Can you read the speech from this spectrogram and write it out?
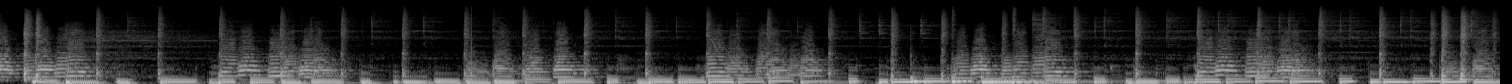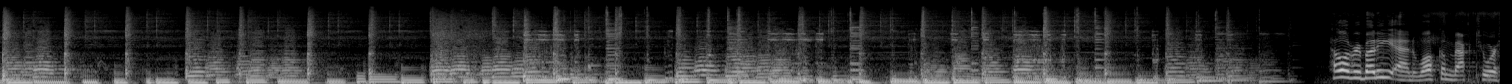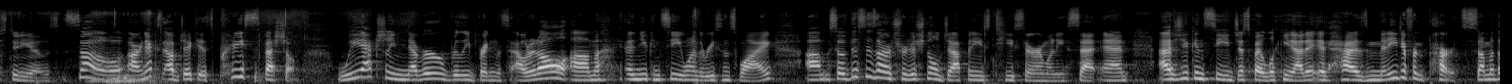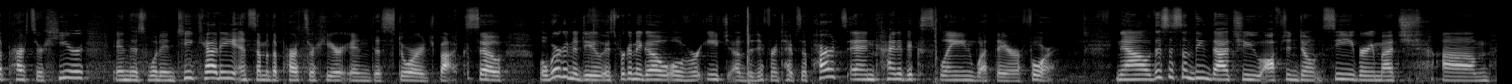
Hello everybody and welcome back to our studios. So our next object is pretty special. We actually never really bring this out at all um, and you can see one of the reasons why. Um, so this is our traditional Japanese tea ceremony set and as you can see just by looking at it, it has many different parts. Some of the parts are here in this wooden tea caddy and some of the parts are here in the storage box. So what we're going to do is we're going to go over each of the different types of parts and kind of explain what they are for. Now, this is something that you often don't see very much um,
